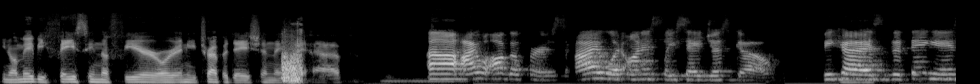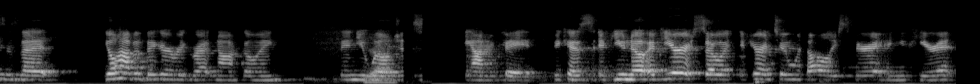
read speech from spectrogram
you know, maybe facing the fear or any trepidation they might have? Uh, I will. I'll go first. I would honestly say just go, because the thing is, is that you'll have a bigger regret not going than you yeah. will just on in faith. Because if you know if you're so if you're in tune with the holy spirit and you hear it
